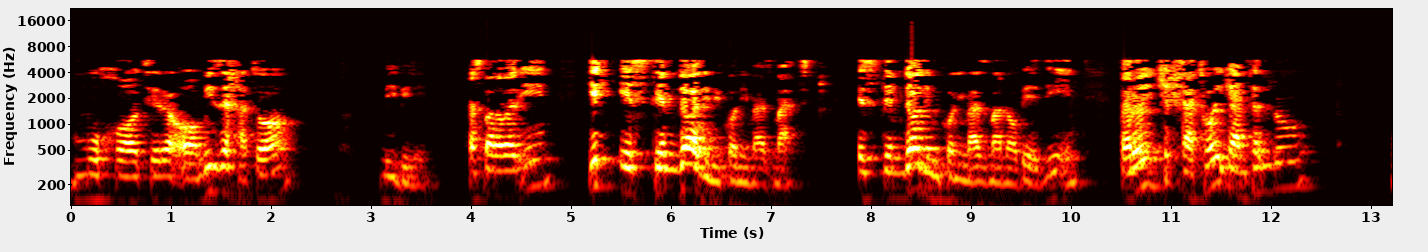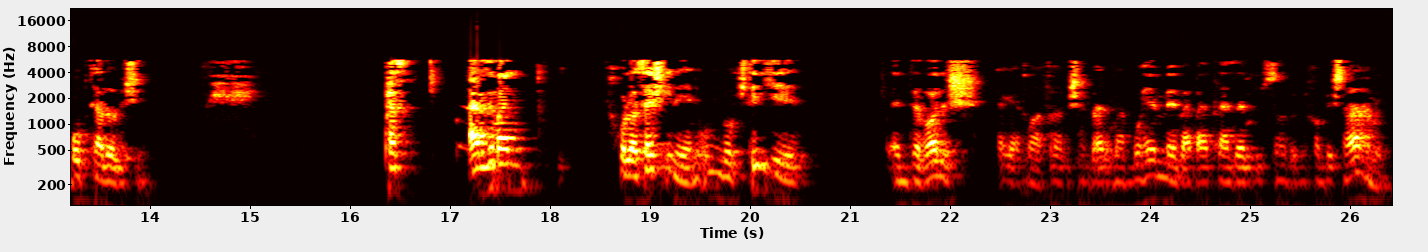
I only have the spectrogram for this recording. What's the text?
مخاطر آمیز خطا می‌بینیم. پس بنابراین یک استمدادی می‌کنیم از متن. استمدادی می‌کنیم از منابع دین برای اینکه خطای کمتری رو مبتلا بشیم. پس عرض من خلاصش اینه یعنی اون نکته که انتقالش اگر موفق بشن برای من مهمه و بعد نظر دوستان رو می‌خوام بشنوم همین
